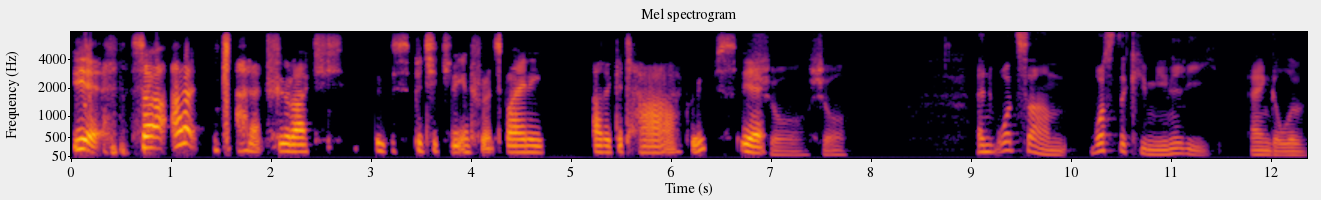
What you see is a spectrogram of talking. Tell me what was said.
yeah. So I don't I don't feel like particularly influenced by any other guitar groups. Yeah. Sure, sure. And what's um what's the community angle of,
